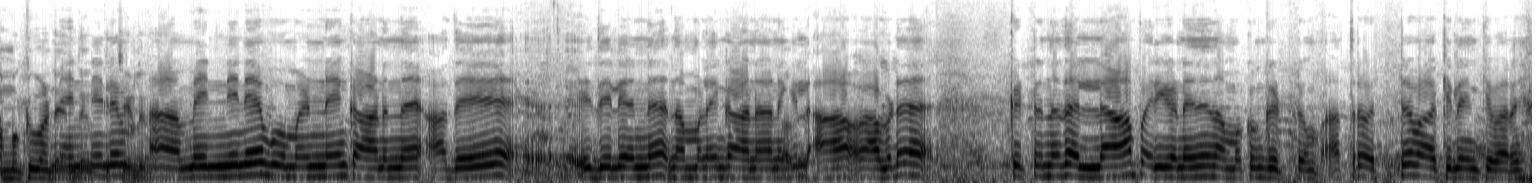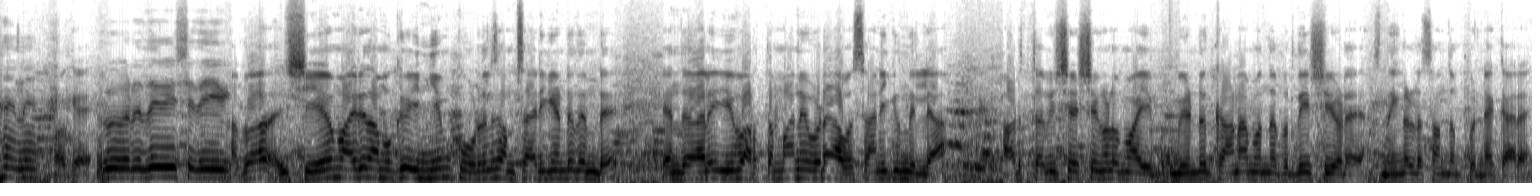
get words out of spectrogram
നമുക്ക് മെന്നിനെ വുമണിനെയും കാണുന്ന അതേ ഇതിൽ തന്നെ നമ്മളെയും കാണുകയാണെങ്കിൽ ആ അവിടെ കിട്ടുന്നത് എല്ലാ പരിഗണനയും നമുക്കും കിട്ടും. അത്ര ഒറ്റ വാക്കിൽ എനിക്ക് പറയാൻ Okay. കൂടുതൽ വിശദീകരിക്കും അപ്പോൾ ഷിയയുമായിട്ട് നമുക്ക് ഇനിയും കൂടുതൽ സംസാരിക്കേണ്ടതുണ്ട്. എന്തായാലും ഈ വർത്തമാനം ഇവിടെ അവസാനിക്കുന്നില്ല. അടുത്ത വിശേഷങ്ങളുമായി വീണ്ടും കാണാമെന്ന പ്രതീക്ഷയോടെ നിങ്ങളുടെ സ്വന്തം പുന്നക്കാരൻ.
